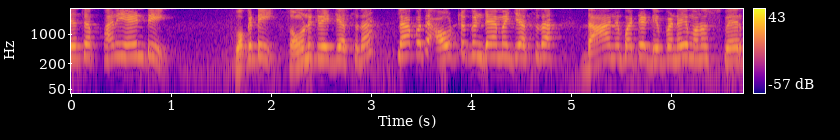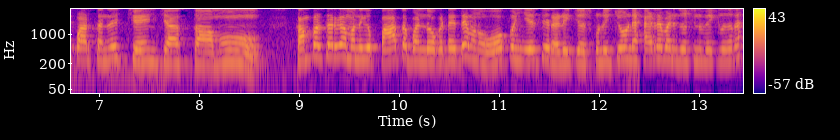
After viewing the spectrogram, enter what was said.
చేసే పని ఏంటి? ఒకటి సౌండ్ క్రియేట్ చేస్తుందా? లేకపోతే అవుట్లుక్ని డ్యామేజ్ చేస్తుందా? దాన్ని బట్టే డిపెండ్ అయ్యి మనం స్పేర్ పార్ట్స్ అనేది చేంజ్ చేస్తాము. కంపల్సరీగా మనకి పాత బండి ఒకటైతే మనం ఓపెన్ చేసి రెడీ చేసుకోండి చూడండి హైదరాబాద్ నుంచి వచ్చిన వెహికల్ కదా?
